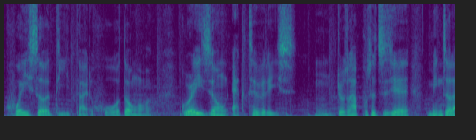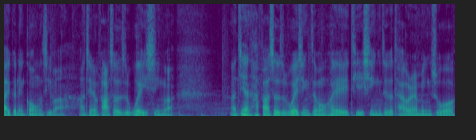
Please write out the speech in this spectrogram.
灰色地带的活动哦，gray zone activities。嗯，就是说它不是直接明着来跟你攻击嘛，它今天发射的是卫星嘛。那既然它发射的是卫星，怎么会提醒这个台湾人民说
